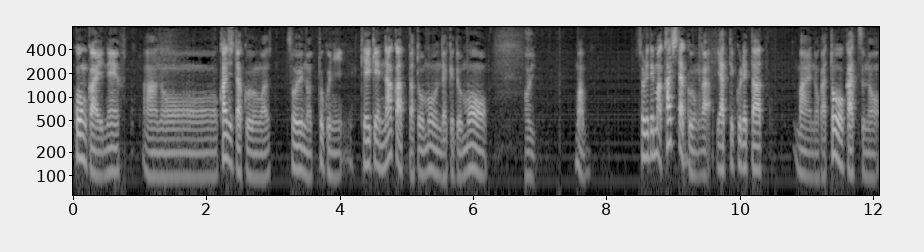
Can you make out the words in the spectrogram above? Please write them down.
今回ね、あのー梶田くんはそういうの特に経験なかったと思うんだけども、はい。まあ、それでまあ、梶田くんがやってくれた前のが、統括の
